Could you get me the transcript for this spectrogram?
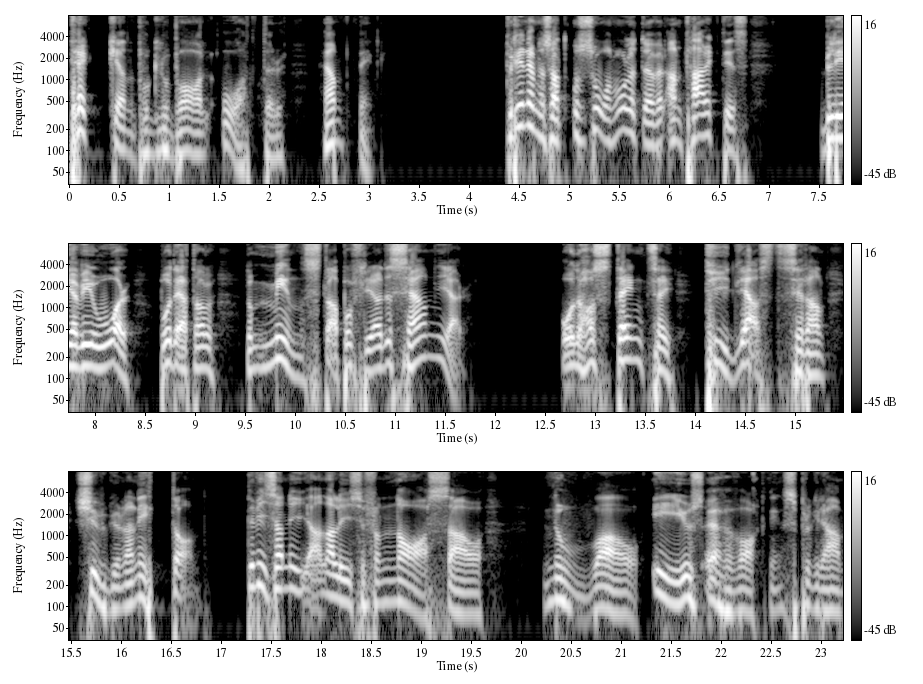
Tecken på global återhämtning. För det är nämligen så att ozonhålet över Antarktis blev i år både ett av de minsta på flera decennier. Och det har stängt sig tydligast sedan 2019. Det visar nya analyser från NASA och NOAA och EUs övervakningsprogram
